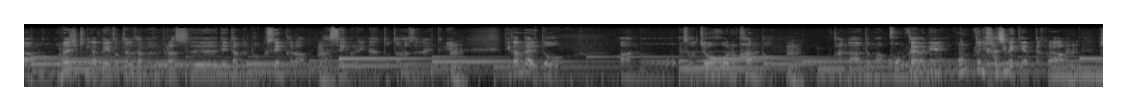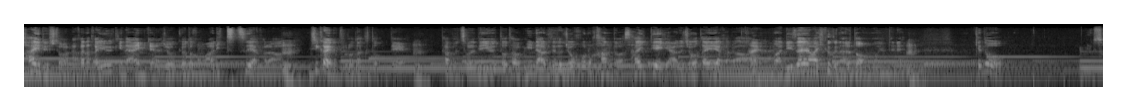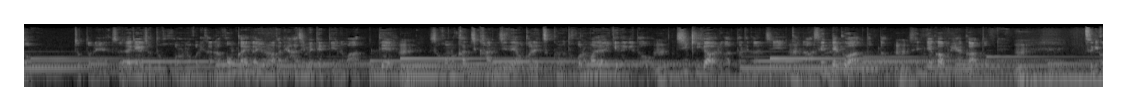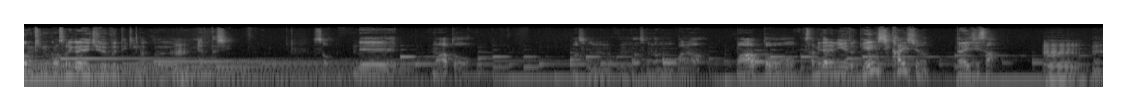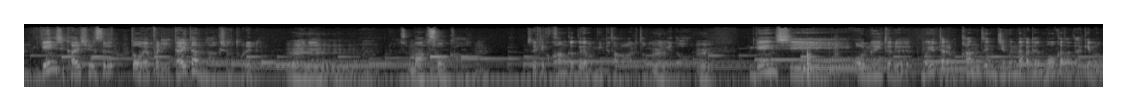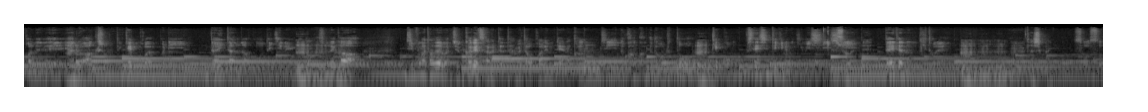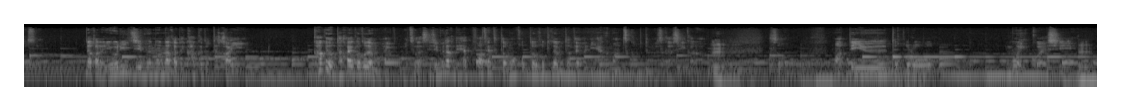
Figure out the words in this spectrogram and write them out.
あの同じ金額で取ったら多分プラスで多分6000から8000ぐらいになっとったはずなんやってね、って考えるとあのそう情報の感度うん。かなと、まあ、今回はね本当に初めてやったから、うん。入る人がなかなか勇気ないみたいな状況とかもありつつやから、ん。次回のプロダクトってうん。多分それで言うと多分みんなある程度情報の感度は最低限ある状態やから、はいはい。まあ、デザイアは低くなるとは思うんやってね、うん。けどそう。ちょっとねそれだけがちょっと心残りかな。今回が世の中で初めてっていうのもあって、うん。そこの価値感じでお金突っ込むところまではいけたけど、うん時期が悪かったって感じかな、戦略はあった、うん。戦略はもう100あっとって。うん。つぎ込む金額もそれぐらいで十分って金額やったし、そう。で、まあ、あと、まあそんまあ、そんなもんかな、まあ、あとさみだれに言うと原子回収の大事さ、うん。うん、原子回収するとやっぱり大胆なアクション取れる、うん。うん。まあそうか。うん、それ結構感覚でもみんな多分あると思うんだけど、うん原子を抜いとるもう言ったらもう完全に自分の中では儲かっただけのお金でやるアクションって結構やっぱり大胆なことできるんやけど、うんうんうん。それが自分が例えば10ヶ月貯めて貯めたお金みたいな感じの感覚でおると、ん。結構精神的にも厳しいし大胆な動き取れん。うんうんうん。確かに。そうそうそう。だからより自分の中で角度高い角度高いことでもやっぱ難しい。自分の中で100%と思うことでも例えば200万突っ込むって難しいから。うんうんまあ、っていうところも一個やし。うん。うん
